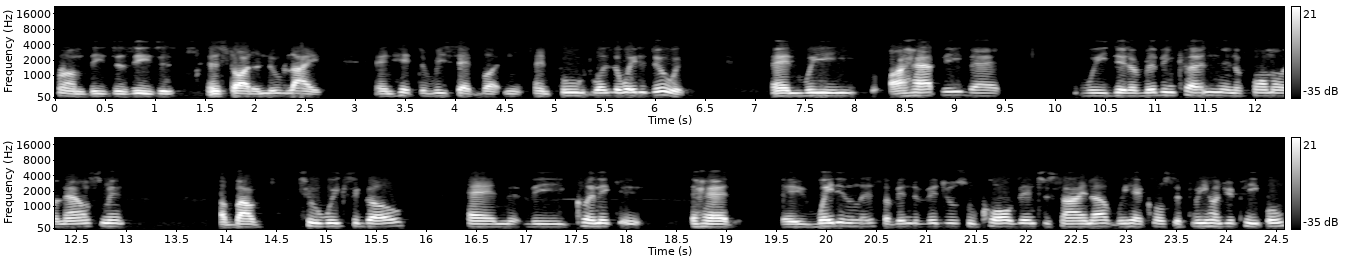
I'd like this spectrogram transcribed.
from these diseases and start a new life and hit the reset button and food was the way to do it. And we are happy that we did a ribbon cutting and a formal announcement about two weeks ago, and the clinic had a waiting list of individuals who called in to sign up. We had close to 300 people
